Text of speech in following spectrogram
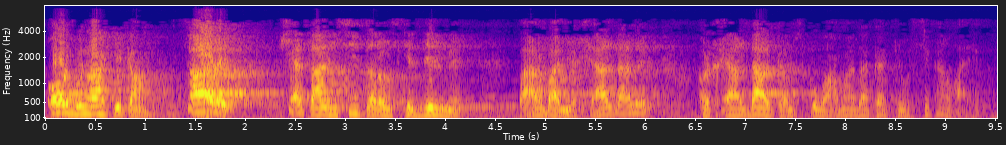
اور گناہ کے کام، سارے شیطان اسی طرح اس کے دل میں۔ بار بار یہ خیال ڈالے اور خیال ڈال کر اس کو وہ آمادہ کر کے اس سے کروائے گا۔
